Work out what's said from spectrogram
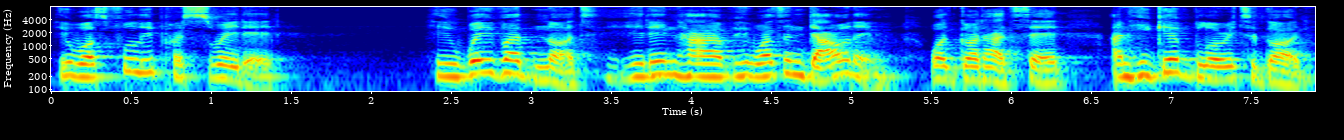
He was fully persuaded. He wavered not. He didn't have, he wasn't doubting what God had said. And he gave glory to God.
